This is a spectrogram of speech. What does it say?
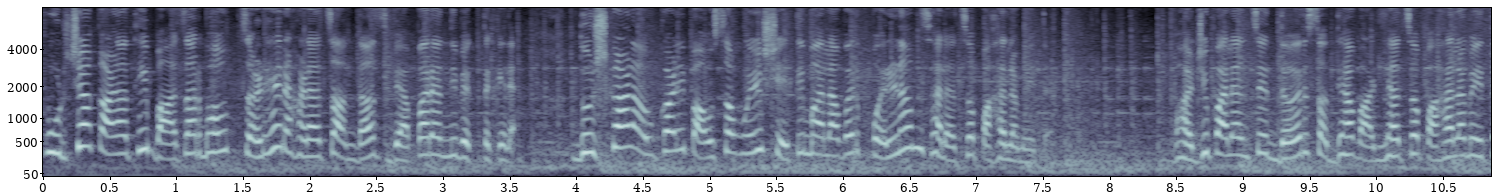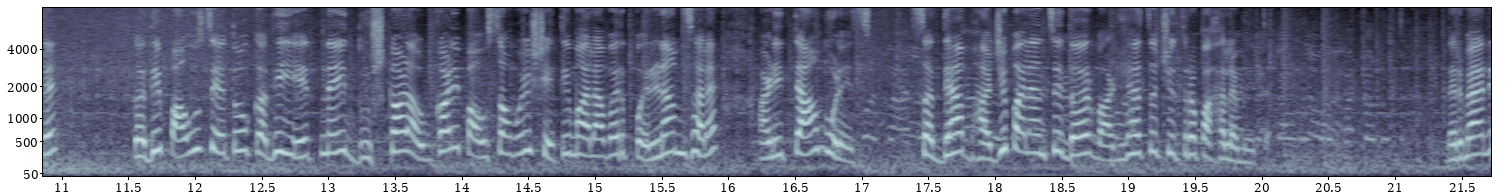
पुढच्या काळातही बाजारभाव चढे राहण्याचा अंदाज व्यापाऱ्यांनी व्यक्त केला दुष्काळ अवकाळी पावसामुळे शेतीमालावर परिणाम झाल्याचं पाहायला मिळतं भाजीपाल्यांचे दर सध्या वाढल्याचं पाहायला मिळते कधी पाऊस येतो कधी येत नाही दुष्काळ अवकाळी पावसामुळे शेतीमालावर परिणाम झालाय आणि त्यामुळेच सध्या भाजीपाल्यांचे दर वाढल्याचं चित्र पाहायला मिळतं दरम्यान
